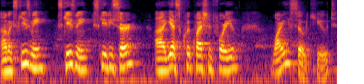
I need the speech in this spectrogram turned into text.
Um, excuse me, excuse me, excuse me, sir. Uh, yes, quick question for you. Why are you so cute?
